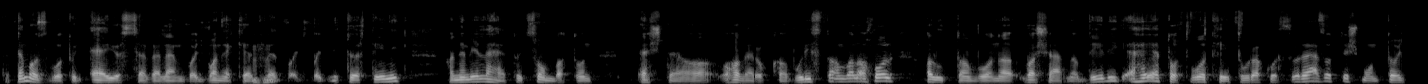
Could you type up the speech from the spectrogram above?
Tehát nem az volt, hogy eljössz -e velem, vagy van-e kedved, uh-huh. vagy, vagy mi történik, hanem én lehet, hogy szombaton este a, a haverokkal bulisztam valahol, aludtam volna vasárnap délig, ehelyett ott volt 7 órakor fölrázott, és mondta, hogy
